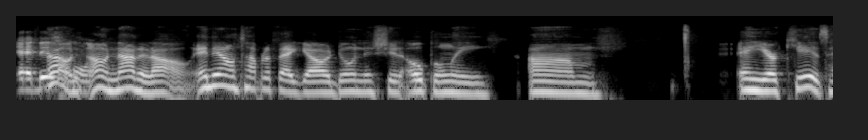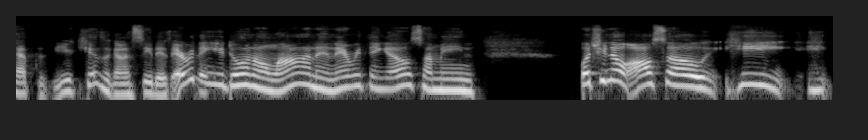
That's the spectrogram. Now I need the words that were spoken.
at this oh, point. Oh, not at all. And then on top of the fact y'all are doing this shit openly, um, and your kids have to, your kids are gonna see this. Everything you're doing online and everything else. I mean, but you know, also he, he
